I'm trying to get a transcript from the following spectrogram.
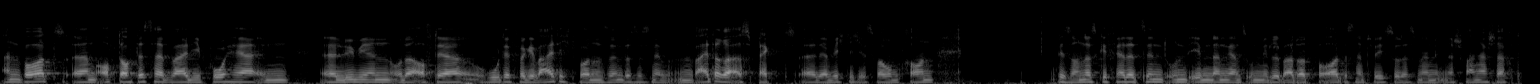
an Bord, ähm, oft auch deshalb, weil die vorher in äh, Libyen oder auf der Route vergewaltigt worden sind. Das ist eine, ein weiterer Aspekt, äh, der wichtig ist, warum Frauen besonders gefährdet sind und eben dann ganz unmittelbar dort vor Ort ist natürlich so, dass man mit einer Schwangerschaft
